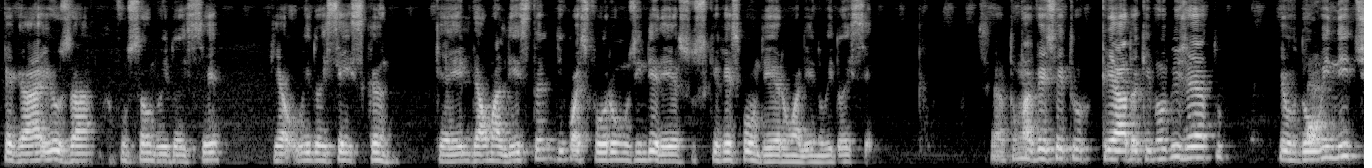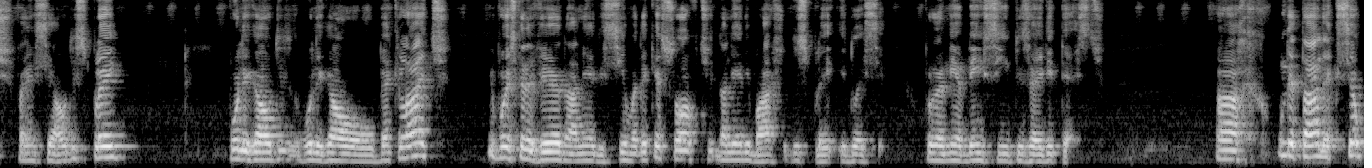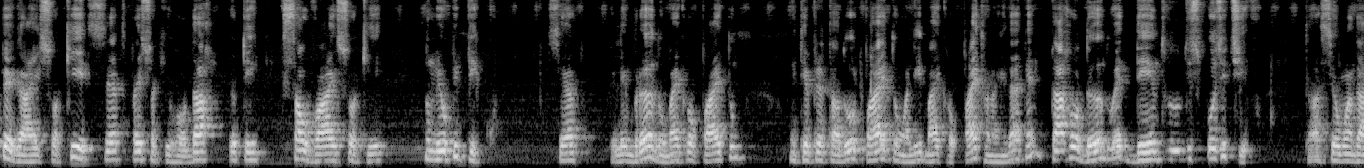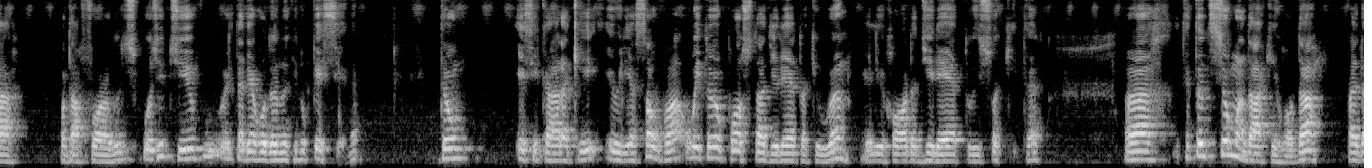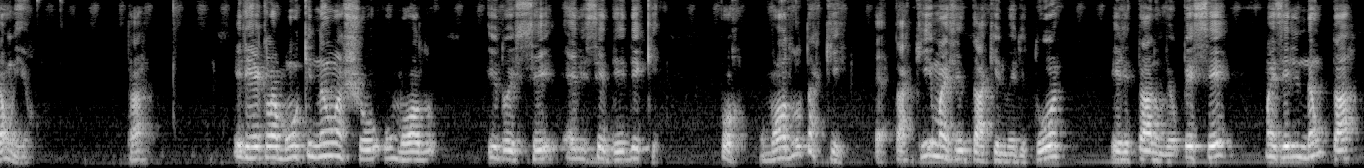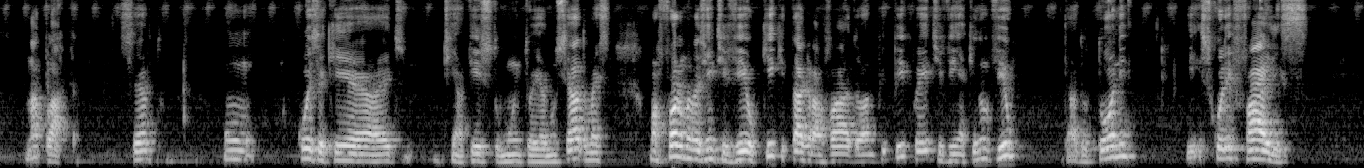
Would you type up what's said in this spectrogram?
pegar e usar a função do I2C, que é o I2C scan, que é ele dar uma lista de quais foram os endereços que responderam ali no I2C. Certo? Uma vez feito criado aqui meu objeto, eu dou o init para iniciar o display, vou ligar o, vou ligar o backlight e vou escrever na linha de cima DQSoft, na linha de baixo display I2C. Programinha bem simples aí de teste. Ah, um detalhe é que se eu pegar isso aqui, certo? Para isso aqui rodar, eu tenho que salvar isso aqui no meu pipico, certo? E lembrando, o MicroPython, o interpretador Python ali, MicroPython na realidade, está né, rodando é dentro do dispositivo. Então, se eu mandar rodar fora do dispositivo, ele estaria rodando aqui no PC, né? Então, esse cara aqui eu iria salvar, ou então eu posso dar direto aqui o run, ele roda direto isso aqui, tá? Ah, tentando, se eu mandar aqui rodar, vai dar um erro, tá? Ele reclamou que não achou o módulo I2C LCD-DQ. Pô, o módulo está aqui. É, está aqui, mas ele está aqui no editor, ele está no meu PC, mas ele não está na placa, certo? Um, coisa que a gente tinha visto muito aí anunciado, mas uma forma da gente ver o que está gravado lá no Pipico, a gente vem aqui no View, tá, do Tony, e escolher Files.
